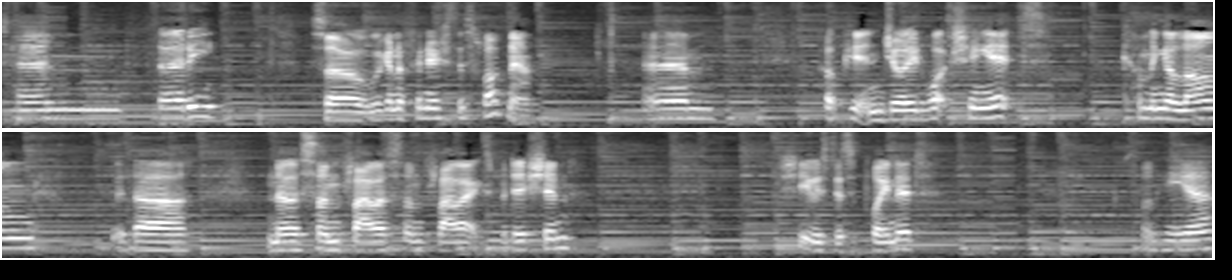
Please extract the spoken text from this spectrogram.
10:30, so we're gonna finish this vlog now. Um, hope you enjoyed watching it. Coming along with our no sunflower sunflower expedition. She was disappointed. This one here.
